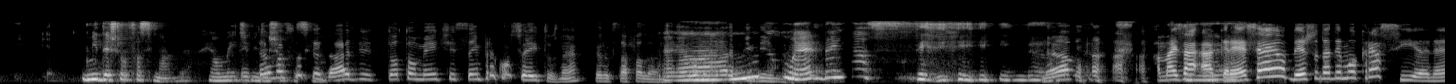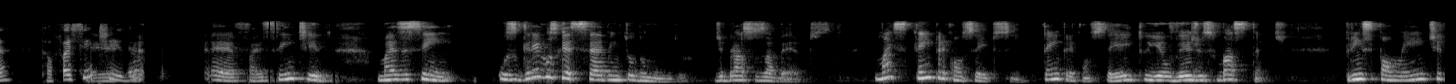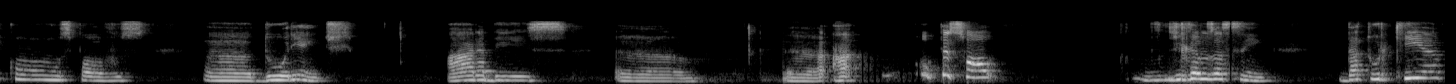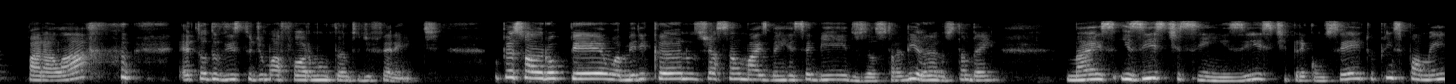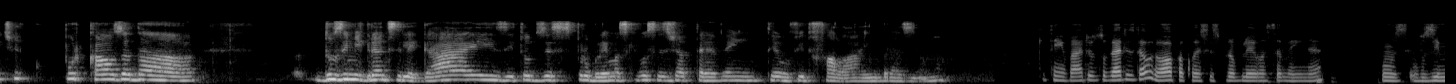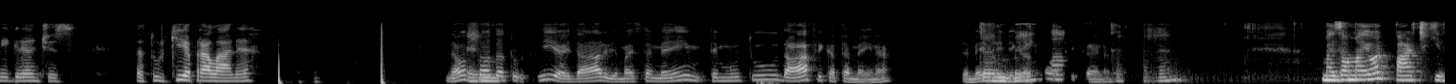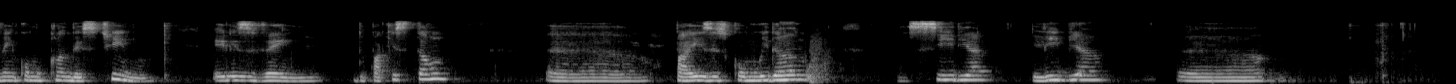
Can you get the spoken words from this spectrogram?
me deixou fascinada, realmente então, me deixou Então, uma sociedade totalmente sem preconceitos, né? Pelo que você está falando. Ah, não é bem assim. Não. não? Mas a, a, Grécia é o berço da democracia, né? Então faz sentido. É, é, faz sentido. Mas, assim, os gregos recebem todo mundo de braços abertos. Mas tem preconceito, sim. Tem preconceito, e eu vejo isso bastante. Principalmente com os povos uh, do Oriente, árabes, uh, uh, o pessoal, digamos assim, da Turquia para lá é todo visto de uma forma um tanto diferente. O pessoal europeu, americanos já são mais bem recebidos, australianos também, mas existe sim, existe preconceito, principalmente por causa da, dos imigrantes ilegais e todos esses problemas que vocês já devem ter ouvido falar aí no Brasil, né? Que tem vários lugares da Europa com esses problemas também, né? Os, os imigrantes da Turquia para lá, né? Não é. só da Turquia e da Árabe, mas também tem muito da África também, né? Também, também tem imigração africana. É. Mas a maior parte que vem como clandestino, eles vêm do Paquistão, é, países como Irã, Síria, Líbia. É,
